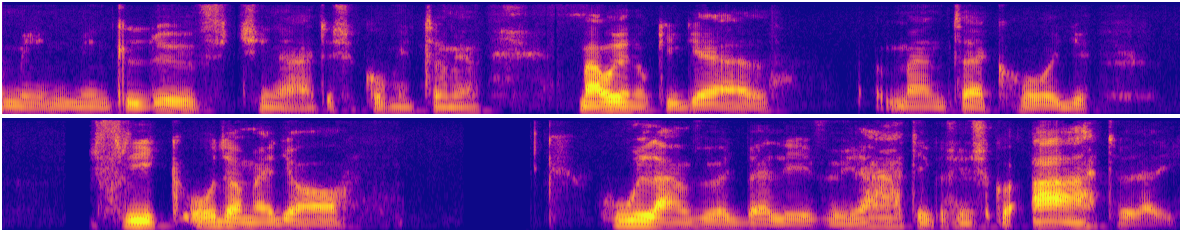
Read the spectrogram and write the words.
mint, mint Löv csinált, és akkor mit tudom én, már olyanokig elmentek, hogy Flick oda megy a hullámvölgyben lévő játékos, és akkor átöleli.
